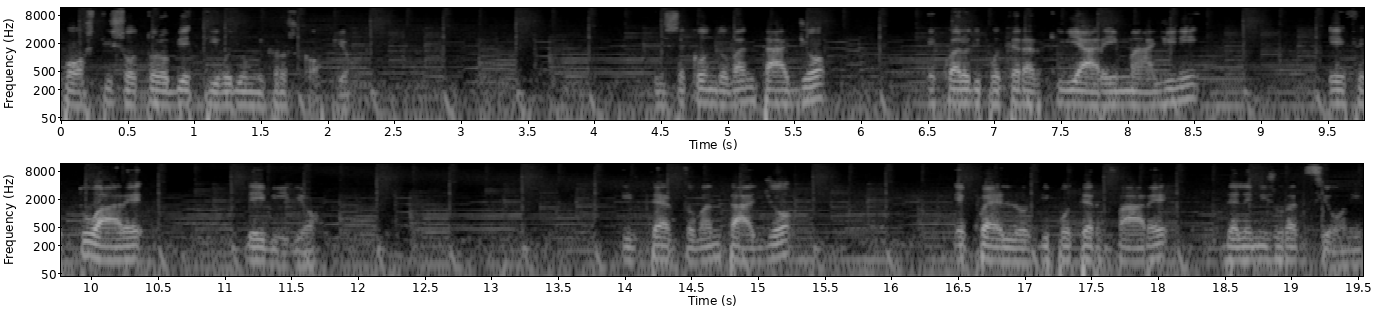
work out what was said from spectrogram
posti sotto l'obiettivo di un microscopio. Il secondo vantaggio è quello di poter archiviare immagini e effettuare dei video. Il terzo vantaggio è quello di poter fare delle misurazioni.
